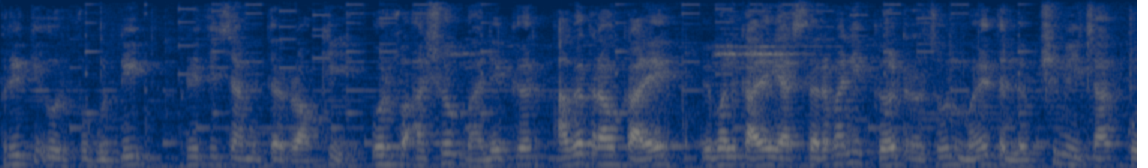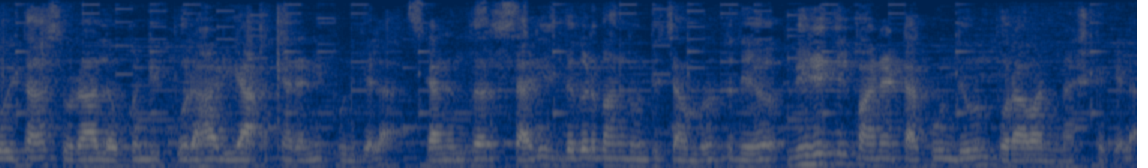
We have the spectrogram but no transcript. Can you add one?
प्रीती उर्फ गुड्डी प्रीतीचा मित्र रॉकी उर्फ अशोक भालेकर आगतराव काळे विमल काळे या सर्वांनी कट रचून मयत लक्ष्मीचा कोयता सुरा लोखंडी कुऱ्हाड या हत्यारांनी खून केला. त्यानंतर साडीस दगड बांधून तिचा मृतदेह विहिरीतील पाण्यात टाकून देऊन पुरावा नष्ट केला.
